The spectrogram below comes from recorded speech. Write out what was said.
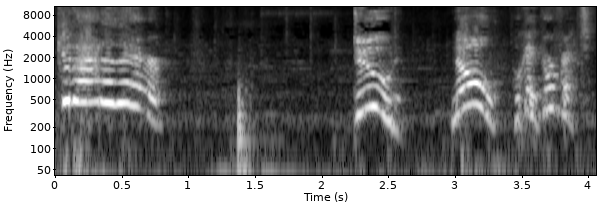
Get out of there! Dude! No! Okay, perfect!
